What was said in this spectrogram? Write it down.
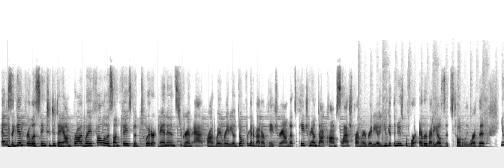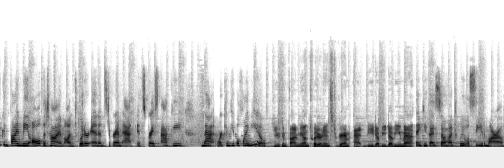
Thanks again for listening to Today on Broadway. Follow us on Facebook, Twitter, and Instagram at Broadway Radio. Don't forget about our Patreon. That's patreon.com slash Broadway Radio. You get the news before everybody else. It's totally worth it. You can find me all the time on Twitter and Instagram at It's Grace Aki. Matt, where can people find you? You can find me on Twitter and Instagram at BWW Matt. Thank you guys so much. We will see you tomorrow.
